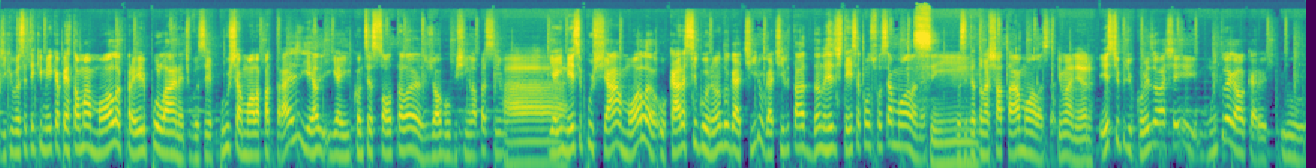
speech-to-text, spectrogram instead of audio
De que você tem que meio que apertar uma mola pra ele pular, né? Tipo, você puxa a mola pra trás e, ela- e aí quando você solta, ela joga o bichinho lá pra cima. Ah. E aí, nesse puxar a mola, o cara segurando o gatilho, o gatilho tá dando resistência como se fosse a mola, né? Sim. Você tentando achatar a mola, sabe? Que maneiro. Esse tipo de coisa eu achei muito legal, cara. O-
